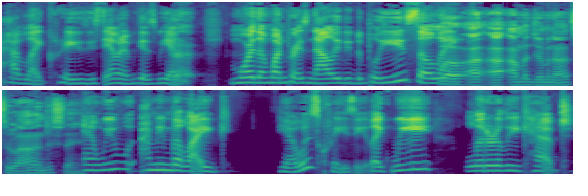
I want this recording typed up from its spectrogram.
have like crazy stamina because we have That- more than one personality to please. So like, Well, I, I, I'm a Gemini too. I understand. and we, I mean, but like, yeah, it was crazy. Like we literally kept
